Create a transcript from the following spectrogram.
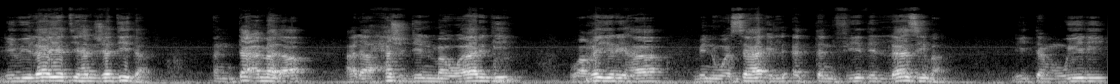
لولايتها الجديدة أن تعمل على حشد الموارد وغيرها من وسائل التنفيذ اللازمة لتمويل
